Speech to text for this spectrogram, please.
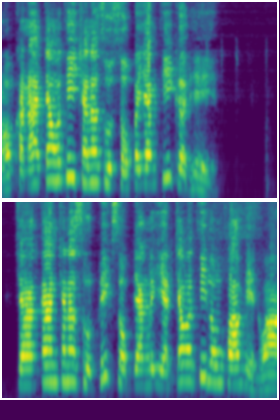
พร้อมคณะเจ้าที่ชนะสูตรศพไปยังที่เกิดเหตุ จากการชนะสูตรพลิกศพอย่างละเอียดเจ้าหน้าที่ลงความเห็นว่า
